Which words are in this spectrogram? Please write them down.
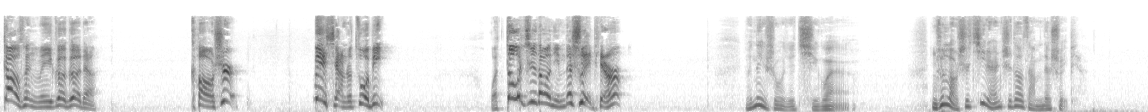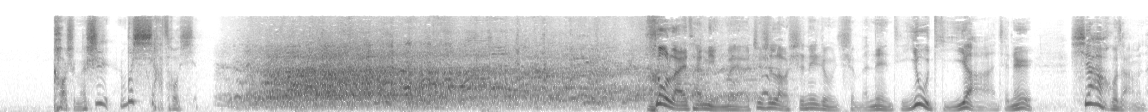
告诉你们一个个的，考试别想着作弊，我都知道你们的水平。那时候我就奇怪，你说老师既然知道咱们的水平，考什么试？不瞎操心。后来才明白啊，这是老师那种什么呢？诱敌呀，在那儿吓唬咱们呢。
